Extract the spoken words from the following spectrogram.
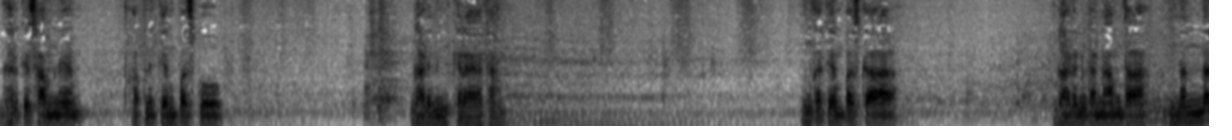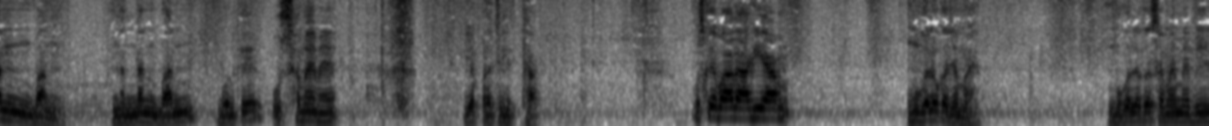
घर के सामने अपने कैंपस को गार्डनिंग कराया था। उनका कैंपस का गार्डन का नाम था नंदन वन। नंदन वन बोल के उस समय में यह प्रचलित था। उसके बाद आ गया मुगलों का जमा है मुगलों के समय में भी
